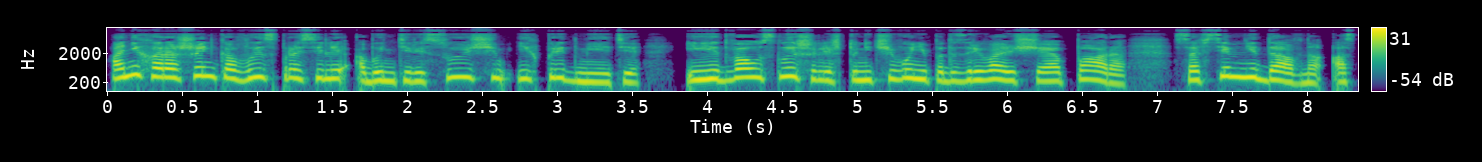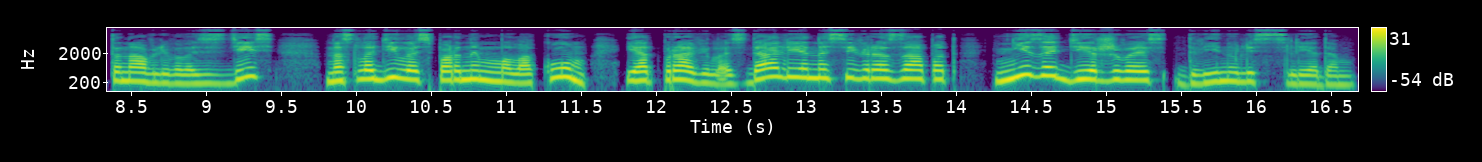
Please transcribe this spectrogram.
они хорошенько выспросили об интересующем их предмете и едва услышали, что ничего не подозревающая пара совсем недавно останавливалась здесь, насладилась парным молоком и отправилась далее на северо-запад, не задерживаясь, двинулись следом.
